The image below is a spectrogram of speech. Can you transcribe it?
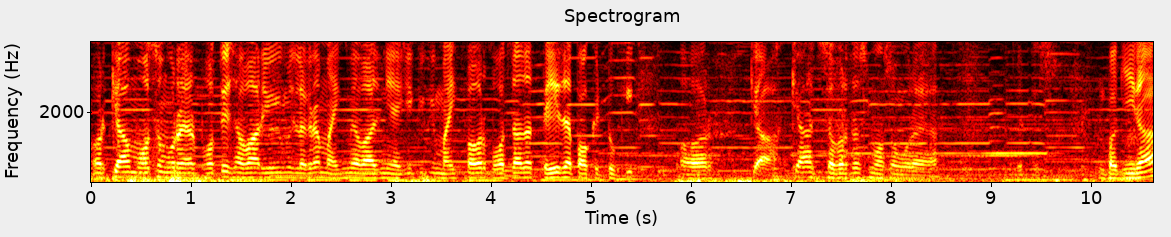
और क्या मौसम हो रहा है यार? बहुत तेज़ हवा आ रही मुझे लग रहा है माइक में आवाज़ नहीं आएगी, क्योंकि माइक पावर बहुत ज़्यादा तेज़ है पॉकेट टू की। और क्या क्या ज़बरदस्त मौसम हो रहा है यार. बगीरा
